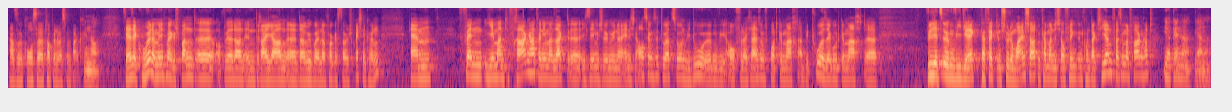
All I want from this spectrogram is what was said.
also große Top-Investment-Bank. Genau. Sehr, sehr cool. Dann bin ich mal gespannt, äh, ob wir dann in drei Jahren äh, darüber in der Progress Story sprechen können. Ähm, wenn jemand Fragen hat, wenn jemand sagt, äh, ich sehe mich irgendwie in einer ähnlichen Ausgangssituation wie du, irgendwie auch vielleicht Leistungssport gemacht, Abitur sehr gut gemacht, äh, will jetzt irgendwie direkt perfekt ins Studium reinstarten, kann man dich auf LinkedIn kontaktieren, falls jemand Fragen hat? Ja, gerne, gerne.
